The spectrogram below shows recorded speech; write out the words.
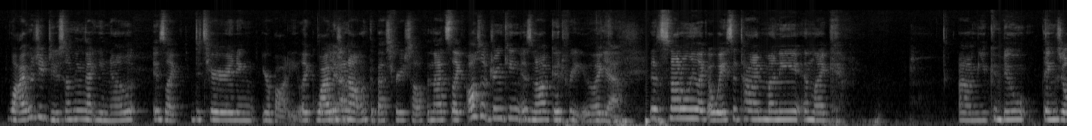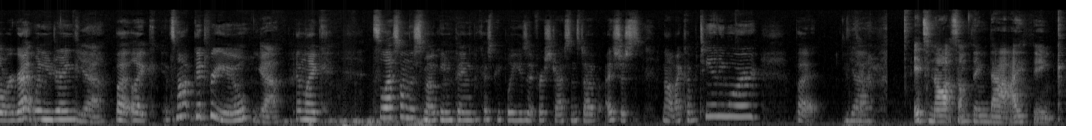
why would you do something that you know is like deteriorating your body? Like why would Yeah. you not want the best for yourself? And that's like also drinking is not good for you. Like yeah. it's not only like a waste of time, money and like um you can do things you'll regret when you drink, Yeah. but like it's not good for you. Yeah. And like it's less on the smoking thing because people use it for stress and stuff. It's just not my cup of tea anymore. But Yeah. It's not something that I think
